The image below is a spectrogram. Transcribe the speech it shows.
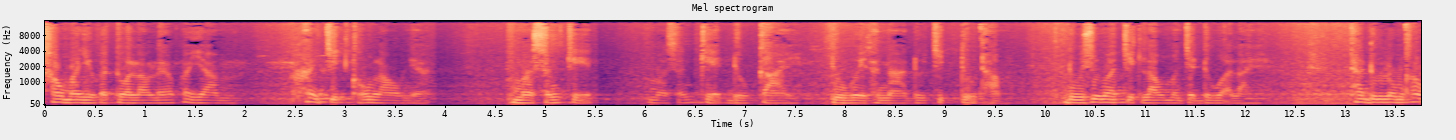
เข้ามาอยู่กับตัวเราแล้วพยายามให้จิตของเราเนี่ยมาสังเกต มาสังเกตดูกาย ดูเวทนาดูจิตดูธรรม ดูซิว่าจิตเรามันจะดูอะไร ถ้าดูลมเข้า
